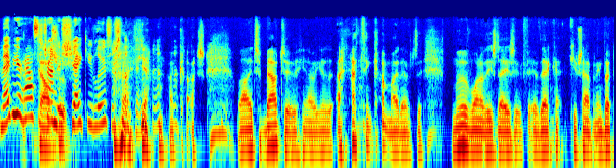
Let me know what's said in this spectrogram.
Maybe your house is trying to shake you loose or something. yeah, my gosh. Well, it's about to. You know, I think I might have to move one of these days if if that keeps happening. But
